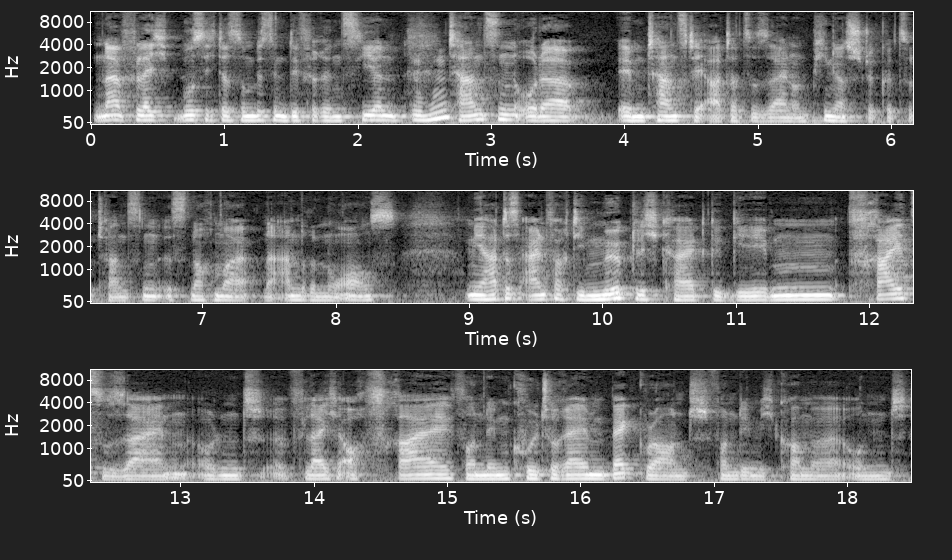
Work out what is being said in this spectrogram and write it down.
na, vielleicht muss ich das so ein bisschen differenzieren. Mhm. Tanzen oder im Tanztheater zu sein und Peanuts-Stücke zu tanzen, ist nochmal eine andere Nuance. Mir hat es einfach die Möglichkeit gegeben, frei zu sein und vielleicht auch frei von dem kulturellen Background, von dem ich komme und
